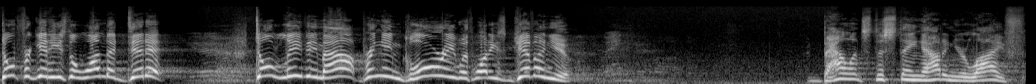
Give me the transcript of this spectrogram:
Don't forget He's the one that did it. Don't leave him out. Bring him glory with what he's given you. Balance this thing out in your life.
